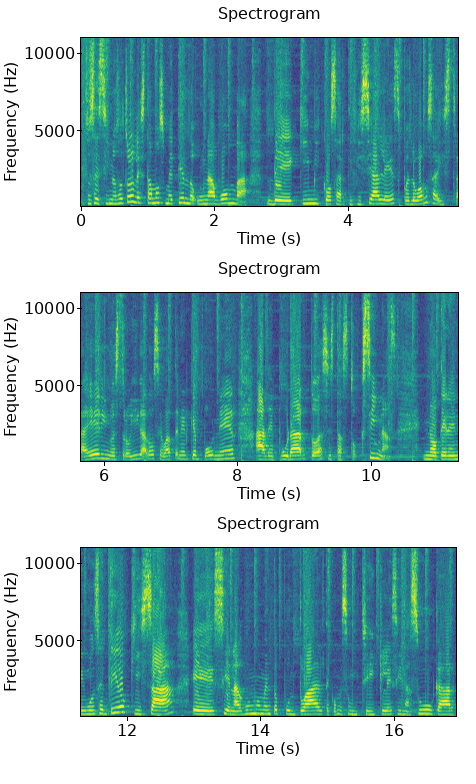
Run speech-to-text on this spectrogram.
Entonces, si nosotros le estamos metiendo una bomba de químicos artificiales, pues lo vamos a distraer y nuestro hígado se va a tener que poner a depurar todas estas toxinas. No tiene ningún sentido. Quizá eh, si en algún momento puntual te comes un chicle sin azúcar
